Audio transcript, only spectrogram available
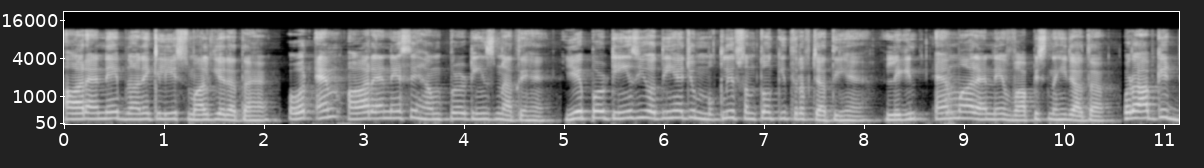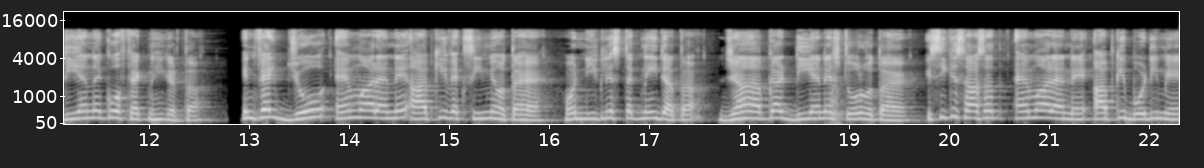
آر این اے بنانے کے لیے استعمال کیا جاتا ہے، اور ایم آر این اے سے ہم پروٹینز بناتے ہیں۔ یہ پروٹینز ہی ہوتی ہیں جو مختلف سمتوں کی طرف جاتی ہیں، لیکن ایم آر این اے واپس نہیں جاتا، اور آپ کے ڈی این اے کو افیکٹ نہیں کرتا۔ انفیکٹ جو ایم آر این اے آپ کی ویکسین میں ہوتا ہے وہ نیوکلس تک نہیں جاتا، جہاں آپ کا ڈی این اے اسٹور ہوتا ہے۔ اسی کے ساتھ ساتھ ایم آر این اے آپ کی باڈی میں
